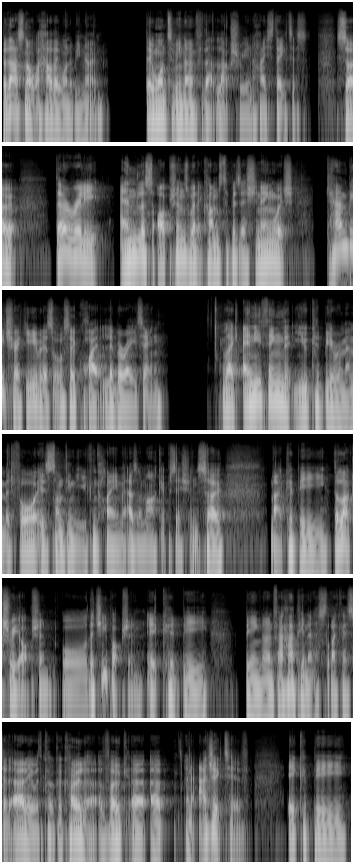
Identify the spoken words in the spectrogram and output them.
but that's not how they want to be known. They want to be known for that luxury and high status. So there are really endless options when it comes to positioning, which can be tricky, but it's also quite liberating. Like anything that you could be remembered for is something that you can claim as a market position. So that could be the luxury option or the cheap option. It could be being known for happiness, like I said earlier with Coca Cola, evoke an adjective. It could be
